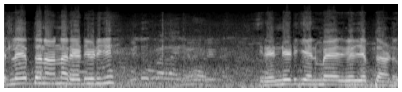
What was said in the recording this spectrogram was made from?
ఎట్లా చెప్తాను అన్న రేటు వీడికి? రెండింటికి ఎనభై ఐదు వేలు చెప్తాడు.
